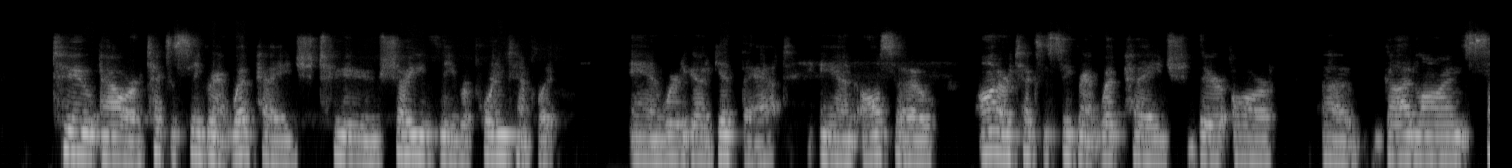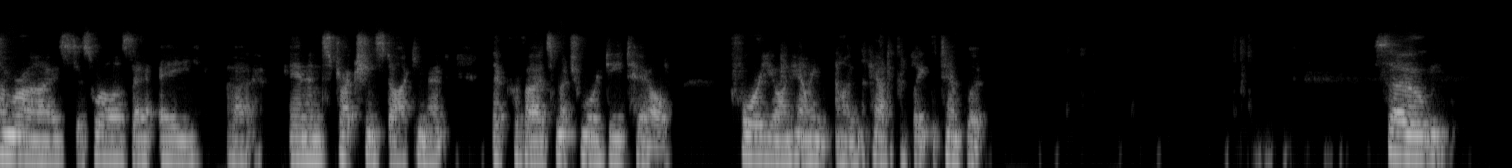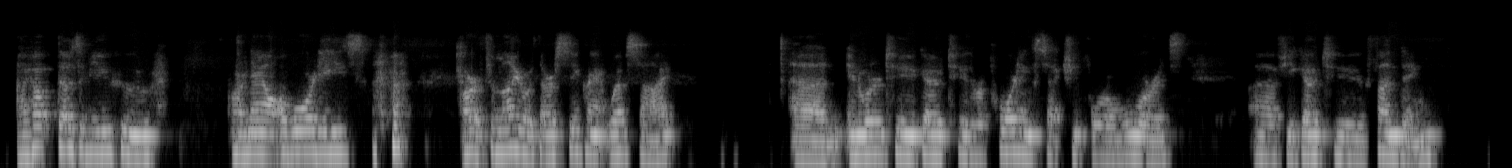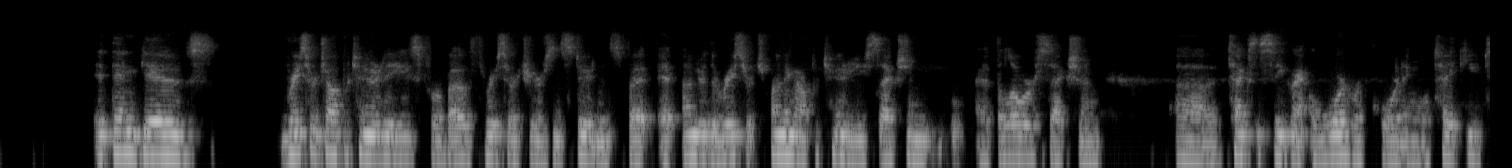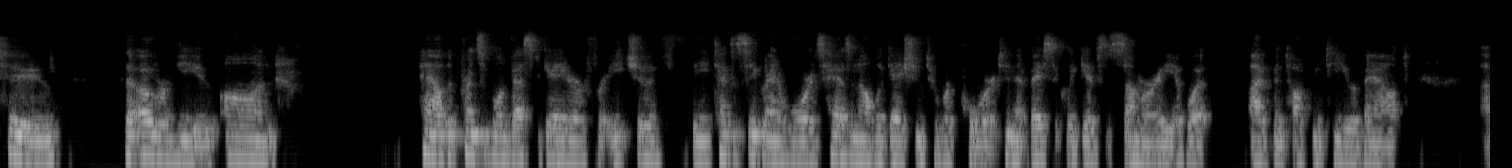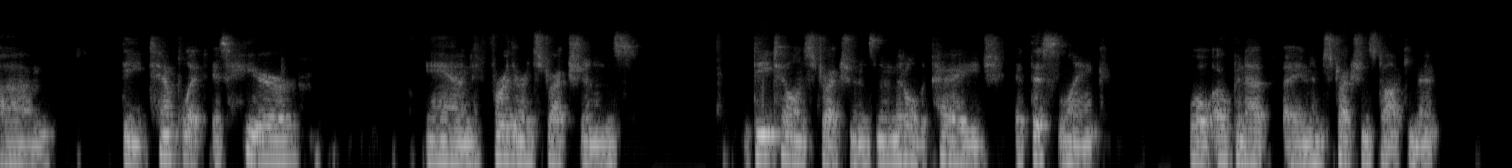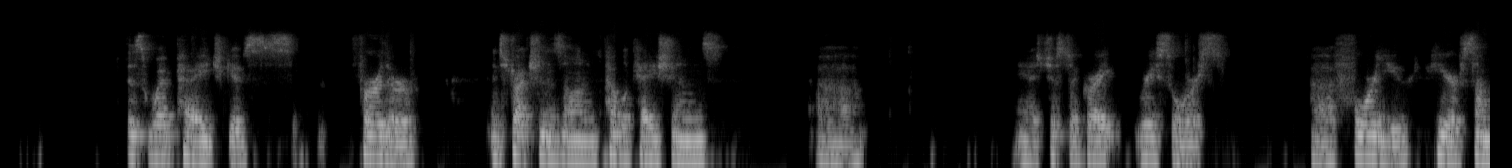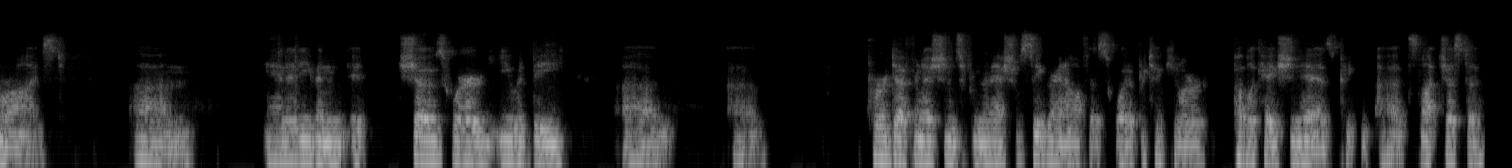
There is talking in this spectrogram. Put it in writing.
to our Texas Sea Grant webpage to show you the reporting template and where to go to get that. And also on our Texas Sea Grant webpage, there are uh, guidelines summarized as well as a, a uh, an instructions document that provides much more detail for you on how, on how to complete the template. So I hope those of you who are now awardees are familiar with our Sea Grant website. Um, in order to go to the reporting section for awards, uh, if you go to funding, it then gives research opportunities for both researchers and students, but at, under the research funding opportunities section, at the lower section, uh, Texas Sea Grant Award reporting will take you to the overview on how the principal investigator for each of the Texas Sea Grant Awards has an obligation to report. And it basically gives a summary of what I've been talking to you about. Um, the template is here and further instructions, detail instructions in the middle of the page at this link will open up an instructions document. This web page gives further instructions on publications, uh, and it's just a great resource uh, for you here summarized. Um, and it even it shows where you would be um, uh, per definitions from the National Sea Grant Office what a particular publication is. Uh, it's not just a,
